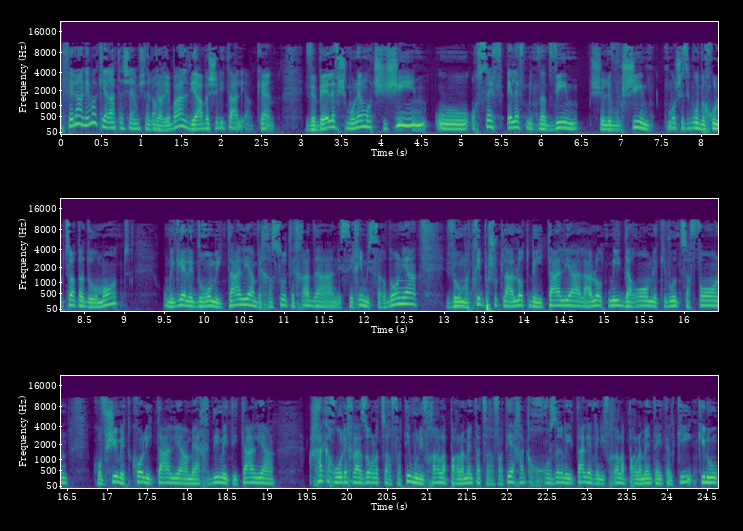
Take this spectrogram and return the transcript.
אפילו אני מכירה את השם שלו. גריבלדי, אבא של איטליה, כן. וב-1860 הוא אוסף אלף מתנדבים שלבושים, כמו שסיפרו, בחולצות אדומות. הוא מגיע לדרום איטליה בחסות אחד הנסיכים מסרדוניה, והוא מתחיל פשוט לעלות באיטליה, לעלות מדרום לכיוון צפון, כובשים את כל איטליה, מאחדים את איטליה. אחר כך הוא הולך לעזור לצרפתים, הוא נבחר לפרלמנט הצרפתי, אחר כך הוא חוזר לאיטליה ונבחר לפרלמנט האיטלקי. כאילו,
